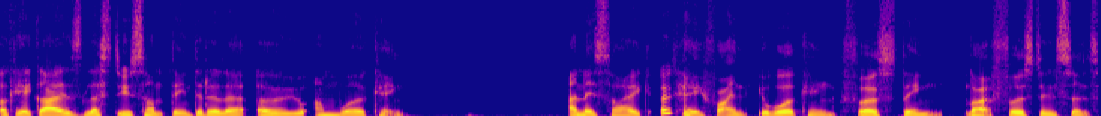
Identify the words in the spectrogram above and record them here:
okay guys, let's do something, da da da, oh, I'm working. And it's like, okay, fine, you're working. First thing, like first instance.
